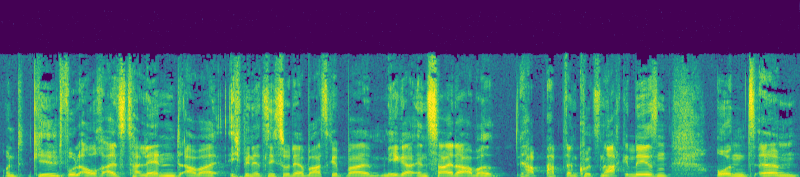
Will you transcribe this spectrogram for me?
und gilt wohl auch als Talent, aber ich bin jetzt nicht so der Basketball-Mega-Insider, aber hab, hab dann kurz nachgelesen und ähm,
